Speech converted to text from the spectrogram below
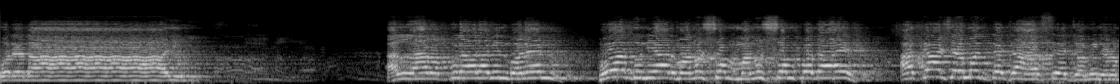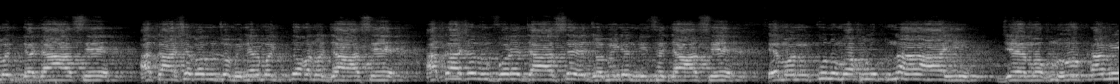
করে নাই। আল্লাহ রব্বুল আলমিন বলেন, হো দুনিয়ার মানুষ মানুষ সম্প্রদায় আকাশের মধ্যে যা আছে, জমিনের মধ্যে যা আছে, আকাশ এবং জমিনের মধ্যে কোনো যা আছে, আকাশের উপরে যা আছে, জমিনের নিচে যা আছে, এমন কোন মখলুক নাই যে মখলুক আমি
